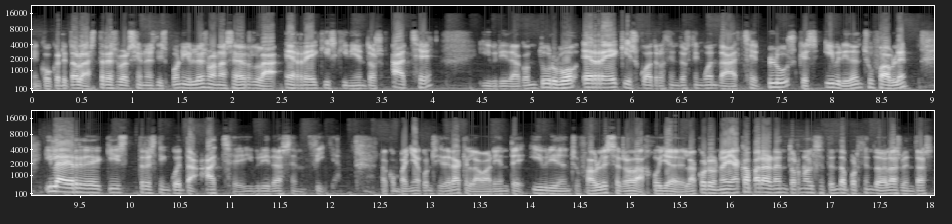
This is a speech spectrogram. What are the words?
En concreto, las tres versiones disponibles van a ser la RX 500 h híbrida con turbo, RX 450H Plus, que es híbrida enchufable, y la RX 350H híbrida sencilla. La compañía considera que la variante híbrida enchufable será la joya de la corona y acaparará en torno al 70% de las ventas,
